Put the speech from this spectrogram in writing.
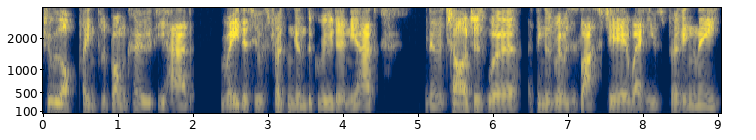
Drew Lock playing for the Broncos, you had Raiders who were struggling under Gruden, you had, you know, the Chargers were, I think it was Rivers' last year where he was struggling. They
